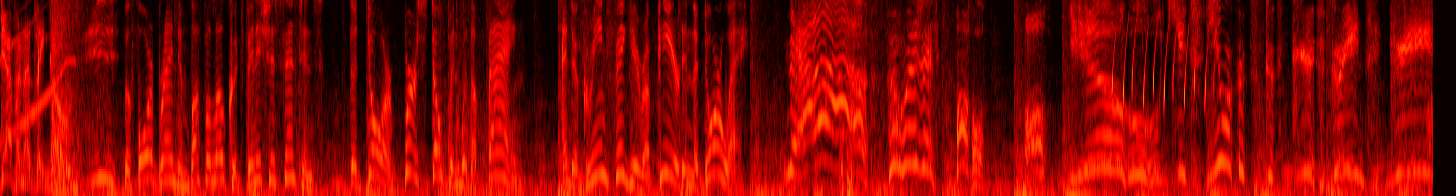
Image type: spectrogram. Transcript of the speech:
definitely go. Before Brandon Buffalo could finish his sentence, the door burst open with a bang, and a green figure appeared in the doorway. Ah! Who is it? Oh, oh, you! you you're g- g- green, green.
